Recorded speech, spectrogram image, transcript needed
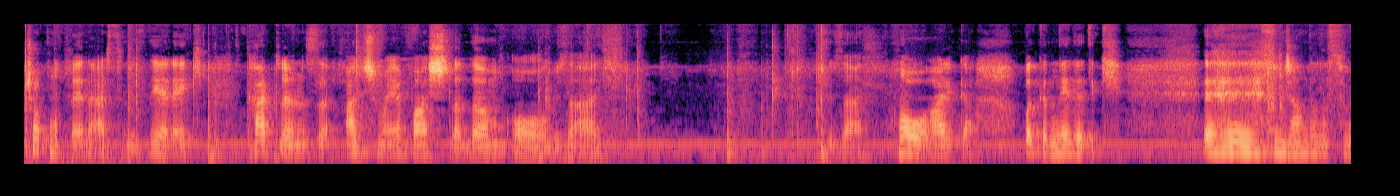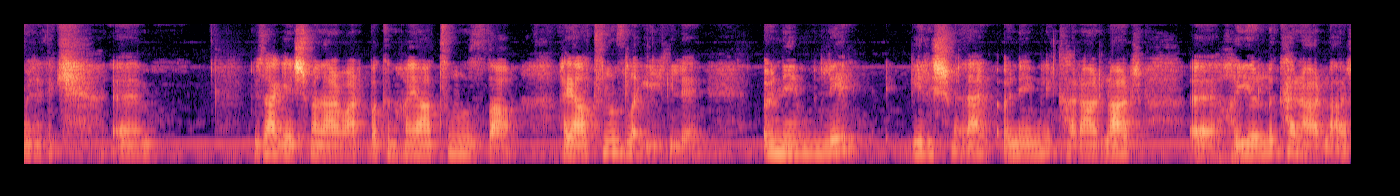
çok mutlu edersiniz diyerek kartlarınızı açmaya başladım. O güzel. Güzel. O harika. Bakın ne dedik. Ee, fincanda da söyledik. Ee, güzel gelişmeler var. Bakın hayatınızda, hayatınızla ilgili önemli gelişmeler, önemli kararlar, e, hayırlı kararlar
